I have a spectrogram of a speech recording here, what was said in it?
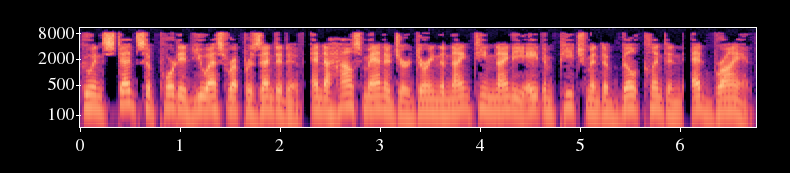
who instead supported U.S. Representative, and a House manager during the 1998 impeachment of Bill Clinton, Ed Bryant.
